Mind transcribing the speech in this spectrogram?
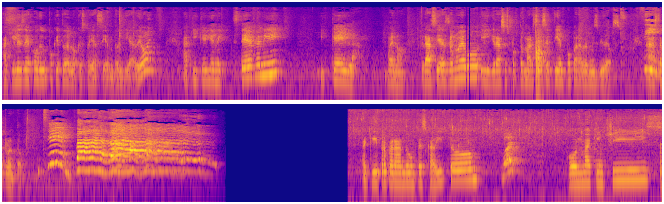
aquí les dejo de un poquito de lo que estoy haciendo el día de hoy. Aquí que viene Stephanie y Keila. Bueno, gracias de nuevo y gracias por tomarse ese tiempo para ver mis videos. Hasta pronto. Sí, bye. Aquí preparando un pescadito What? con mac and cheese.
